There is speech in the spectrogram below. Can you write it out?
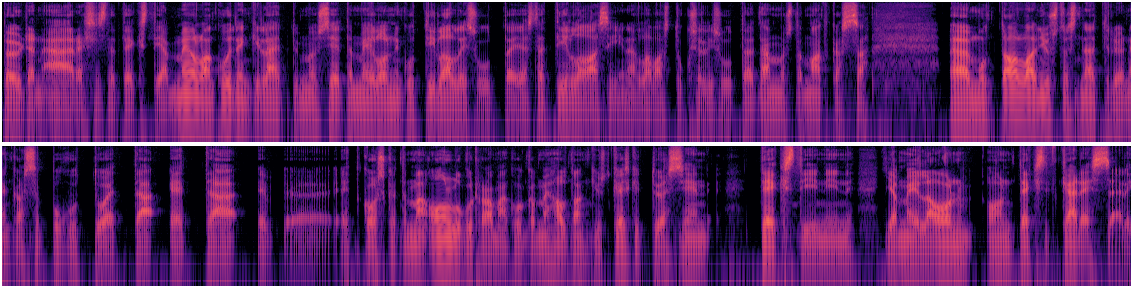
pöydän ääressä sitä tekstiä. Me ollaan kuitenkin lähdetty myös siihen, että meillä on niin kuin tilallisuutta ja sitä tilaa siinä, lavastuksellisuutta ja tämmöistä matkassa. Äh, mutta ollaan just tässä näyttelijöiden kanssa puhuttu, että, että, että, että koska tämä on lukudraama, kuinka me halutaan just keskittyä siihen tekstiin, niin, ja meillä on, on tekstit kädessä, eli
